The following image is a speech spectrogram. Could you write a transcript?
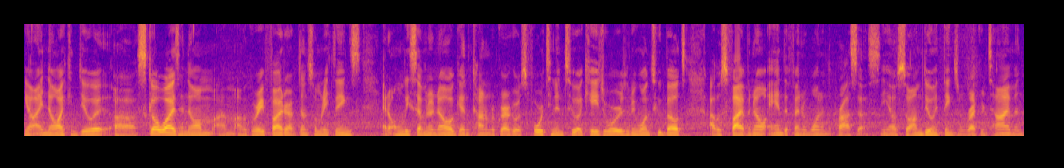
you know, I know I can do it. Uh, skill wise, I know I'm, I'm, I'm a great fighter. I've done so many things at only 7 0. Again, Conor McGregor was 14 and 2 at Cage Warriors when he won two belts. I was 5 and 0 and defended one in the process. You know, so I'm doing things in record time and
